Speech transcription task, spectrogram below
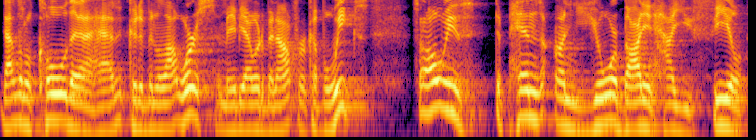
that little cold that I had could have been a lot worse. And maybe I would have been out for a couple weeks. So it always depends on your body and how you feel.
